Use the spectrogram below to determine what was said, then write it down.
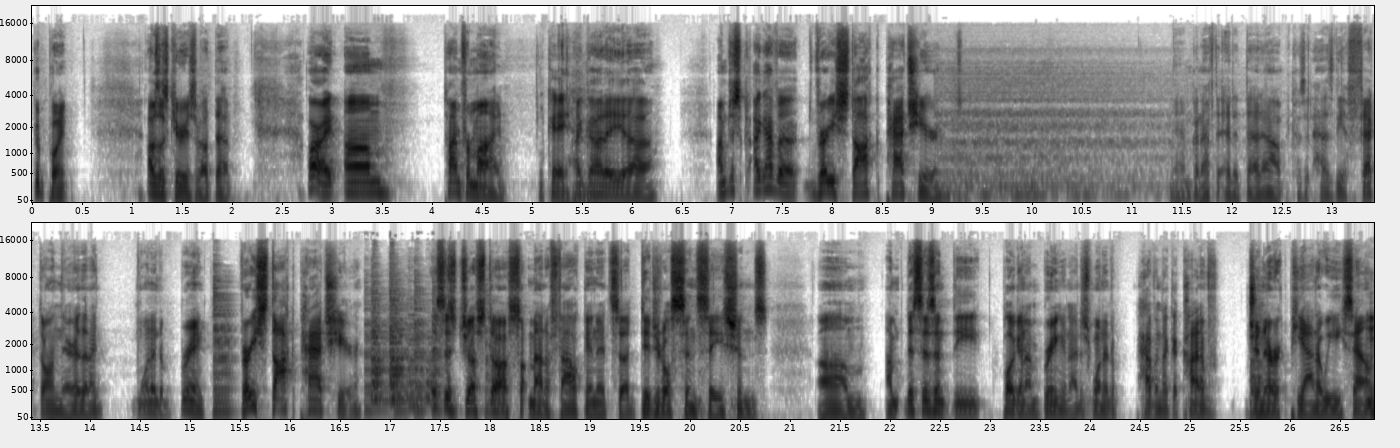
Good point. I was just curious about that. All right. Um, time for mine. okay, I got a. Uh, I'm just. I have a very stock patch here. Man, I'm gonna have to edit that out because it has the effect on there that I wanted to bring. Very stock patch here. This is just uh, something out of Falcon. It's uh, Digital Sensations. Um, I'm, this isn't the plugin I'm bringing. I just wanted to have like a kind of generic piano-y sound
